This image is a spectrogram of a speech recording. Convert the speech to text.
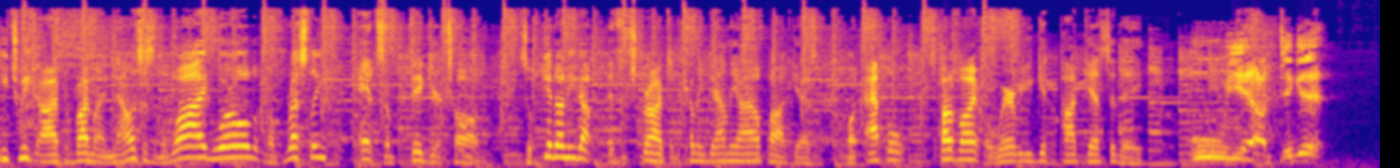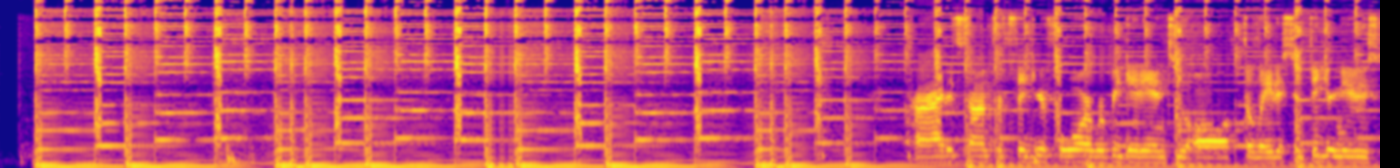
each week I provide my analysis in the wide world of wrestling and some figure talk. So get on it up and subscribe to the Coming Down the Aisle podcast on Apple, Spotify, or wherever you get podcasts today. Oh yeah, dig it. All right, it's time for Figure Four, where we get into all the latest in figure news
